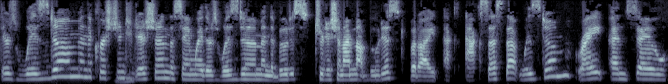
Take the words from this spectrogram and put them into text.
there's wisdom in the Christian Mhm. tradition, the same way there's wisdom in the Buddhist tradition. I'm not Buddhist, but I ac- access that wisdom, right? And so,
